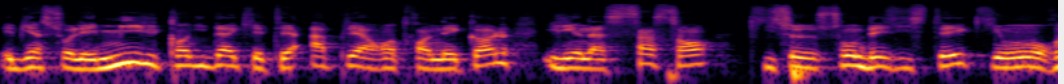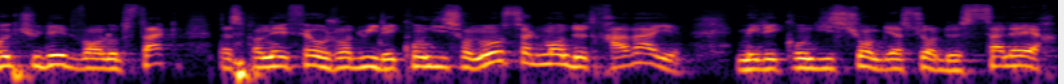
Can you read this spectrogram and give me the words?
Et bien sur les 1000 candidats qui étaient appelés à rentrer en école, il y en a 500 qui se sont désistés, qui ont reculé devant l'obstacle, parce qu'en effet aujourd'hui les conditions non seulement de travail, mais les conditions bien sûr de salaire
